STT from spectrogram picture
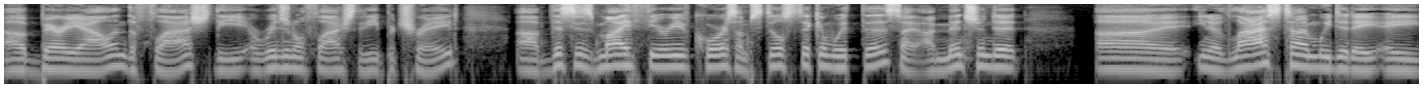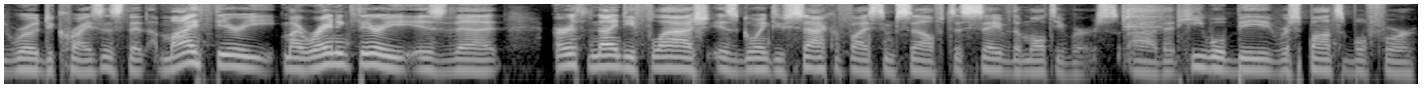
uh, Barry Allen, the Flash, the original Flash that he portrayed. Uh, this is my theory, of course. I'm still sticking with this. I, I mentioned it, uh, you know, last time we did a, a Road to Crisis. That my theory, my reigning theory, is that Earth 90 Flash is going to sacrifice himself to save the multiverse. Uh, that he will be responsible for,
